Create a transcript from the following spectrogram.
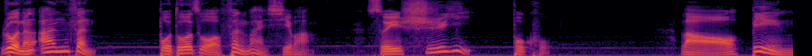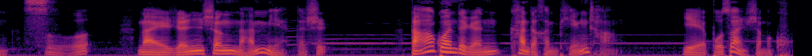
若能安分，不多做分外希望，虽失意不苦。老病死，乃人生难免的事。达观的人看得很平常，也不算什么苦。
